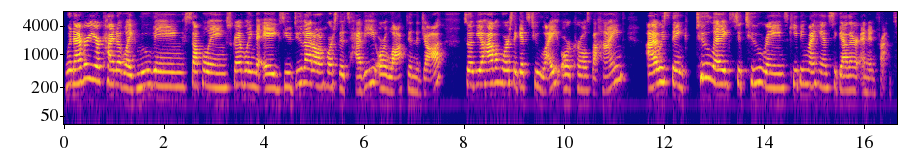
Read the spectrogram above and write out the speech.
Whenever you're kind of like moving, suppling, scrambling the eggs, you do that on a horse that's heavy or locked in the jaw. So, if you have a horse that gets too light or curls behind, I always think two legs to two reins, keeping my hands together and in front.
